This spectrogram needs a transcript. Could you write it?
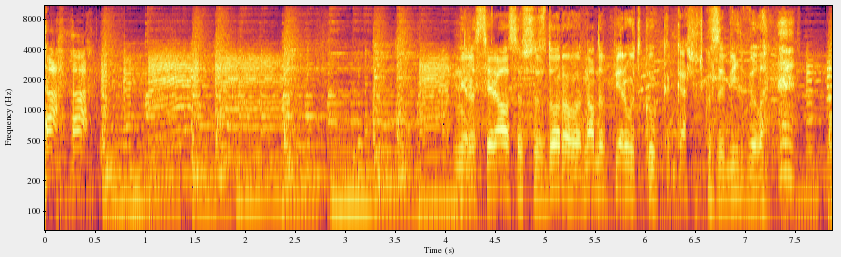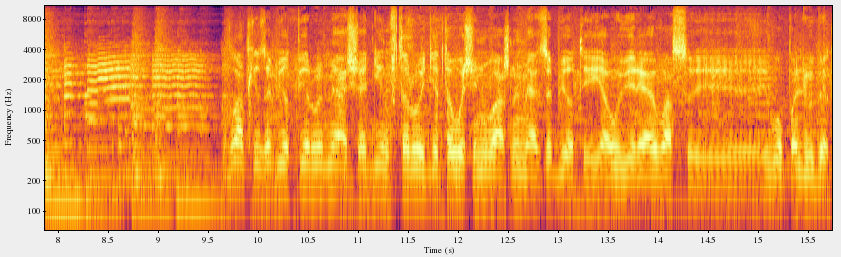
Не растерялся, все здорово. Надо первую такую какашечку забить было. Гладкий забьет первый мяч, один, второй где-то очень важный мяч забьет, и я уверяю вас, его полюбят.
